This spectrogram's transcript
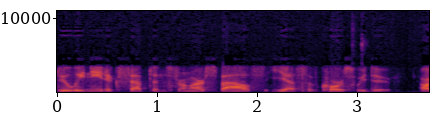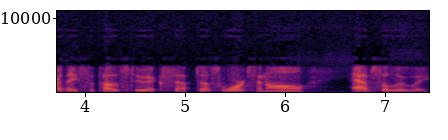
do we need acceptance from our spouse? Yes, of course we do. Are they supposed to accept us warts and all? Absolutely.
